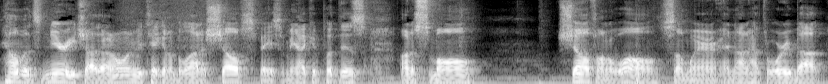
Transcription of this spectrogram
helmets near each other, I don't want to be taking up a lot of shelf space. I mean, I could put this on a small shelf on a wall somewhere and not have to worry about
